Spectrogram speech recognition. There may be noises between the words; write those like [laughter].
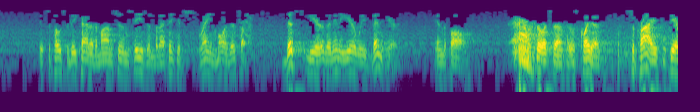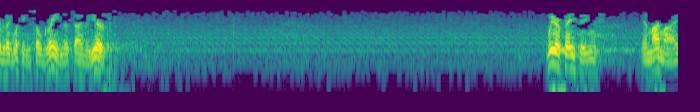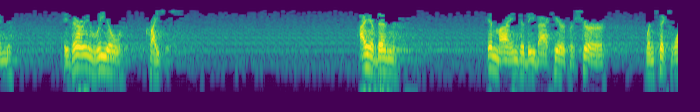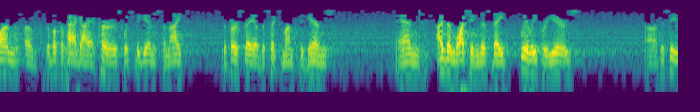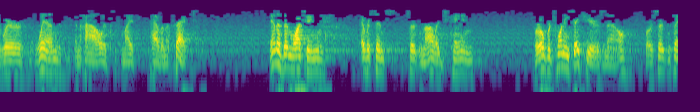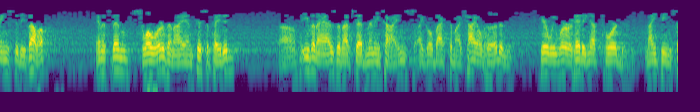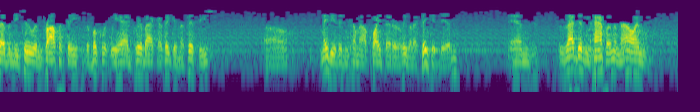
It's supposed to be kind of the monsoon season, but I think it's rained more this this year than any year we've been here in the fall. [clears throat] so it's uh, it was quite a surprise to see everything looking so green this time of year. We are facing, in my mind, a very real crisis. I have been in mind to be back here for sure when 6 1 of the book of Haggai occurs, which begins tonight, the first day of the sixth month begins. And I've been watching this date really for years uh, to see where, when, and how it might have an effect. And I've been watching ever since certain knowledge came for over 26 years now for certain things to develop and it's been slower than I anticipated. Uh, even as, and I've said many times, I go back to my childhood, and here we were heading up toward 1972 in prophecy, the booklet we had clear back, I think, in the 50s. Uh, maybe it didn't come out quite that early, but I think it did. And that didn't happen, and now I'm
